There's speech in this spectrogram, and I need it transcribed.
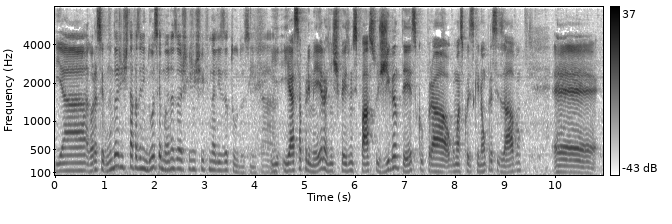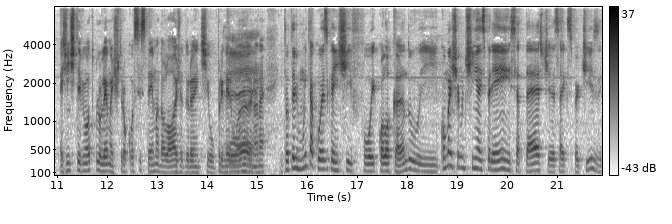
E a, agora a segunda a gente está fazendo em duas semanas, acho que a gente finaliza tudo, assim. Tá... E, e essa primeira, a gente fez um espaço gigantesco para algumas coisas que não precisavam. É, a gente teve um outro problema, a gente trocou o sistema da loja durante o primeiro É. ano, né? Então teve muita coisa que a gente foi colocando e como a gente não tinha experiência, teste, essa expertise,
